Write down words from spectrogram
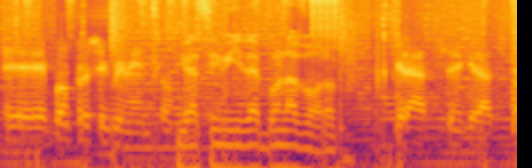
e buon proseguimento. Grazie mille, buon lavoro. Grazie, grazie.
